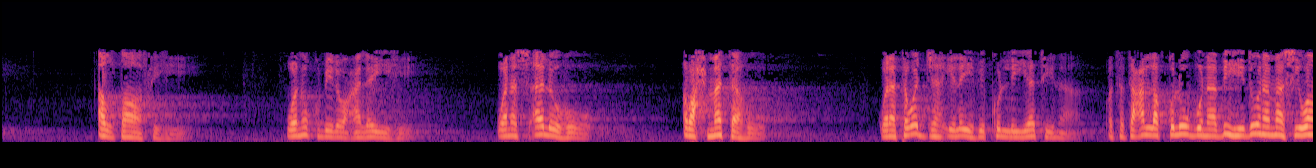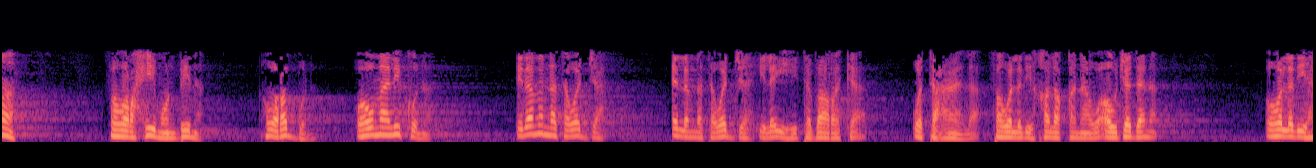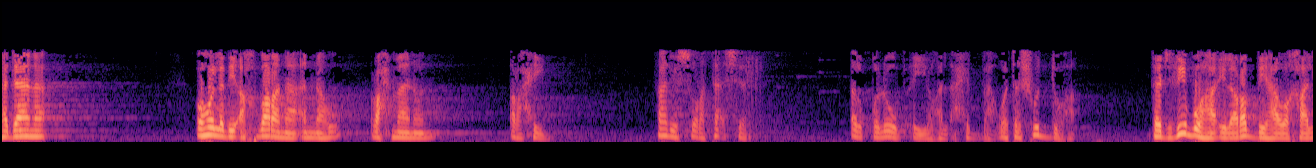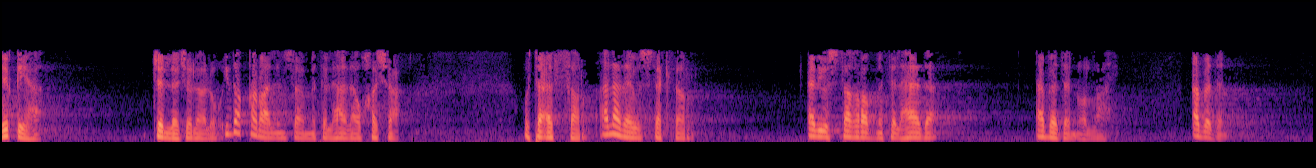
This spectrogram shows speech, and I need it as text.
ألطافه ونقبل عليه ونسأله رحمته ونتوجه إليه بكليتنا وتتعلق قلوبنا به دون ما سواه فهو رحيم بنا هو ربنا وهو مالكنا. إلى من نتوجه؟ إن لم نتوجه إليه تبارك وتعالى فهو الذي خلقنا وأوجدنا وهو الذي هدانا وهو الذي أخبرنا أنه رحمن رحيم. هذه السورة تأسر القلوب أيها الأحبة وتشدها تجذبها إلى ربها وخالقها جل جلاله. إذا قرأ الإنسان مثل هذا وخشع وتأثر ألا لا يستكثر؟ هل يستغرب مثل هذا؟ أبدا والله. أبدا.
